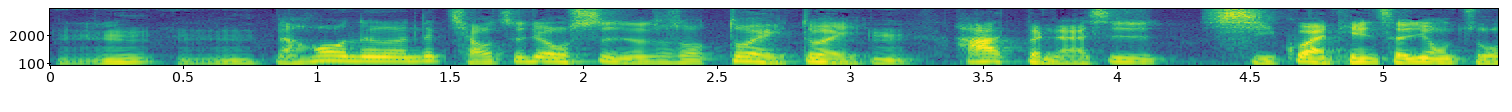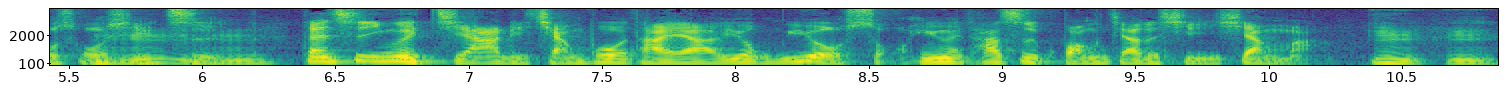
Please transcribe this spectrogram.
嗯嗯，然后呢，那乔治六世呢就说，对对，嗯，他本来是习惯天生用左手写字，但是因为家里强迫他要用右手，因为他是皇家的形象嘛。嗯嗯，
